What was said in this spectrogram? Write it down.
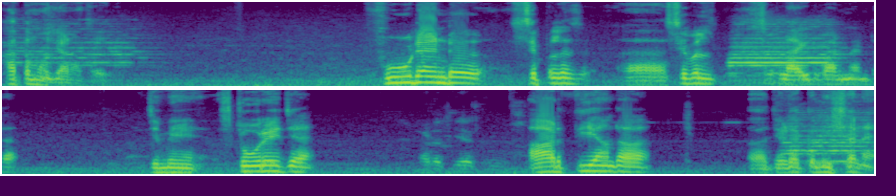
ਖਤਮ ਹੋ ਜਾਣਾ ਚਾਹੀਦਾ। Food and civil civil supply department ਦਾ ਜਿਵੇਂ ਸਟੋਰੇਜ ਹੈ ਆੜਤੀਆਂ ਦਾ ਜਿਹੜਾ ਕਮਿਸ਼ਨ ਹੈ,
